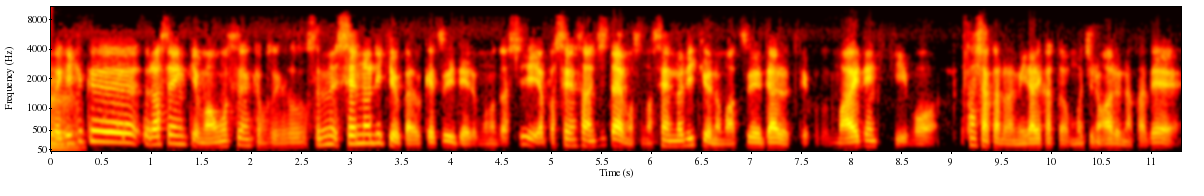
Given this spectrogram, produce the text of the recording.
ん。で結局、裏千家も表千家もそうだけど、千利休から受け継いでいるものだし、やっぱ千さん自体もその千利休の末裔であるっていうこと、まあ、アイデンティティも他者からの見られ方はもちろんある中で、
